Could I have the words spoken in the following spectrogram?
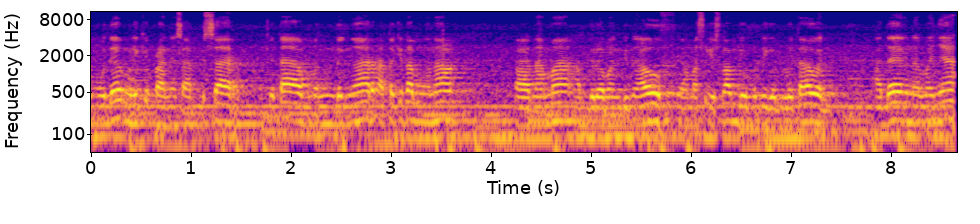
pemuda memiliki peran yang sangat besar. Kita mendengar atau kita mengenal uh, nama Abdurrahman bin Auf yang masuk Islam di umur 30 tahun. Ada yang namanya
